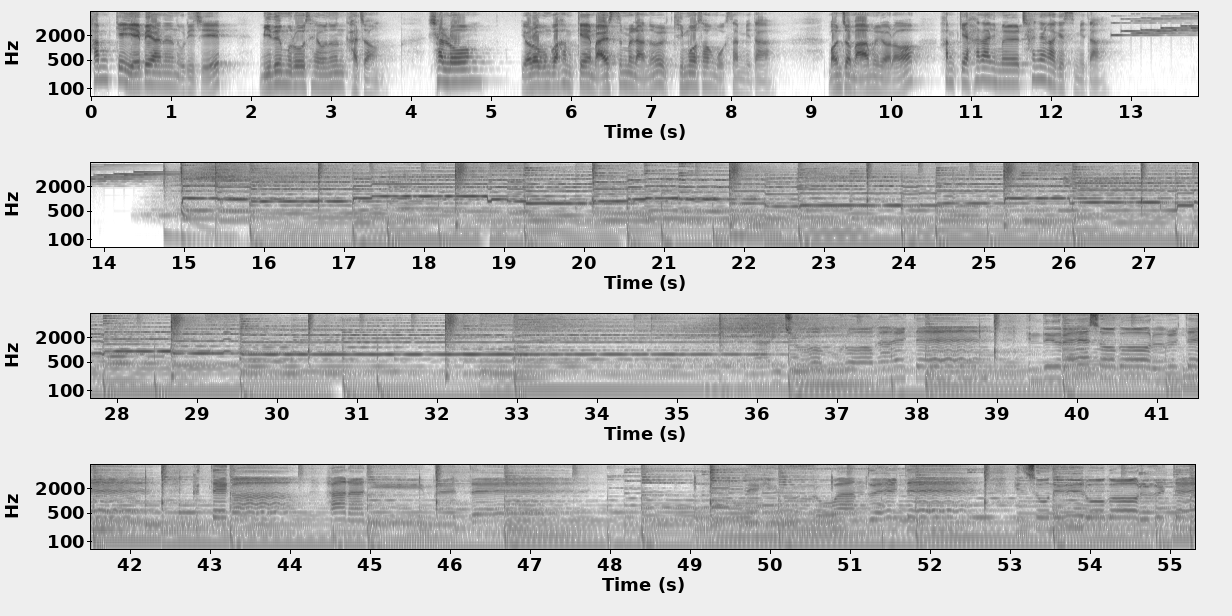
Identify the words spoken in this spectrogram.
함께 예배하는 우리 집, 믿음으로 세우는 가정. 샬롬, 여러분과 함께 말씀을 나눌 김호성 목사입니다. 먼저 마음을 열어 함께 하나님을 찬양하겠습니다. 걸을 때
